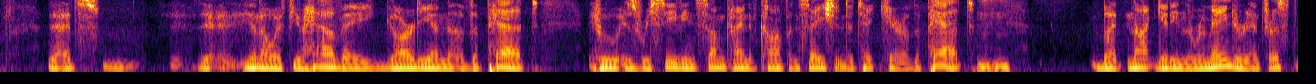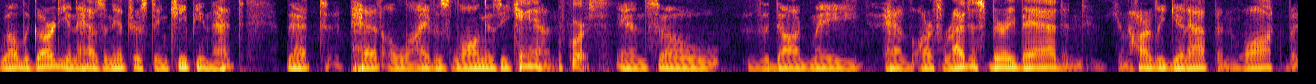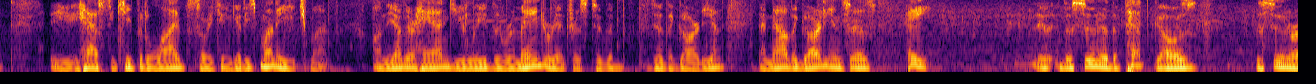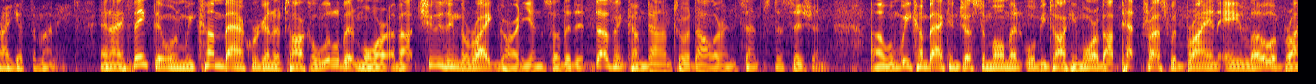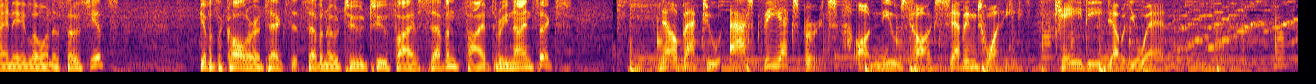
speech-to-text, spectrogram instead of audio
that's you know if you have a guardian of the pet who is receiving some kind of compensation to take care of the pet. But not getting the remainder interest. Well, the guardian has an interest in keeping that that pet alive as long as he can. Of course. And so the dog may have arthritis very bad and can hardly get up and walk, but he has to keep it alive so he can get his money each month. On the other hand, you leave the remainder interest to the to the guardian, and now the guardian says, "Hey, the, sooner the pet goes, the sooner I get the money." And I think that when we come back, we're going to talk a little bit more about choosing the right guardian so that it doesn't come down to a dollar and cents decision. Uh, when we come back in just a moment, we'll be talking more about pet trust with Brian A. Lowe of Brian A. Lowe and Associates. Give us a call or a text at 702 257 5396. Now back to Ask the Experts on News Talk 720 KDWN.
